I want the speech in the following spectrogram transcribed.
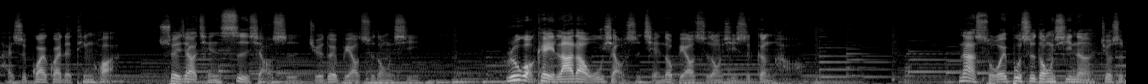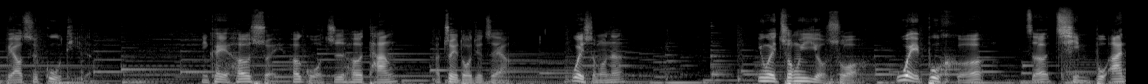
还是乖乖的听话，睡觉前四小时绝对不要吃东西。如果可以拉到五小时前都不要吃东西是更好。那所谓不吃东西呢，就是不要吃固体的。你可以喝水、喝果汁、喝汤，啊，最多就这样。为什么呢？因为中医有说，胃不和则寝不安。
